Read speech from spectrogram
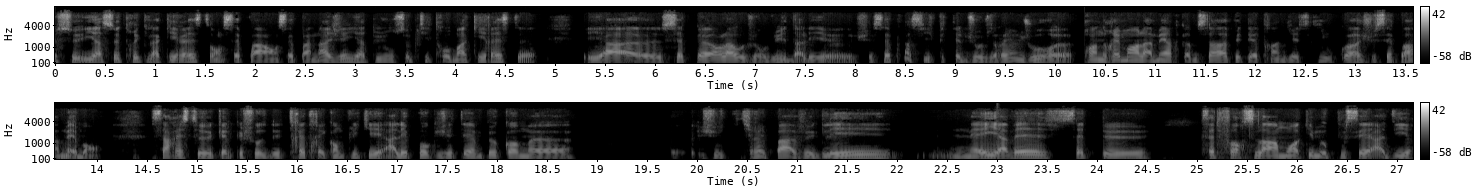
ce, il y a ce truc-là qui reste, on sait pas, on sait pas nager, il y a toujours ce petit trauma qui reste. Il y a euh, cette peur-là aujourd'hui d'aller, euh, je sais pas si peut-être j'oserais un jour euh, prendre vraiment la mer comme ça, peut-être en jet ski ou quoi, je sais pas, mais bon, ça reste quelque chose de très très compliqué. À l'époque, j'étais un peu comme, euh, je dirais pas aveuglé, mais il y avait cette, euh, cette force-là en moi qui me poussait à dire,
